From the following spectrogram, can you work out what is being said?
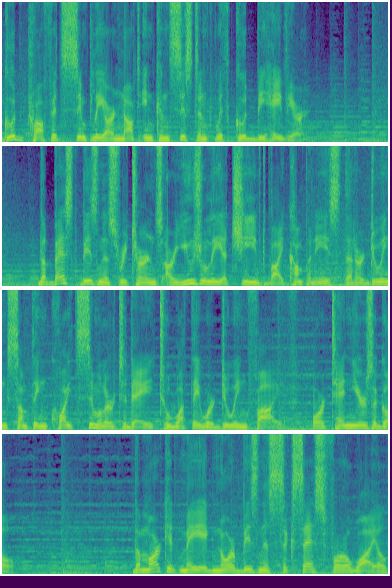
Good profits simply are not inconsistent with good behavior. The best business returns are usually achieved by companies that are doing something quite similar today to what they were doing 5 or 10 years ago. The market may ignore business success for a while,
